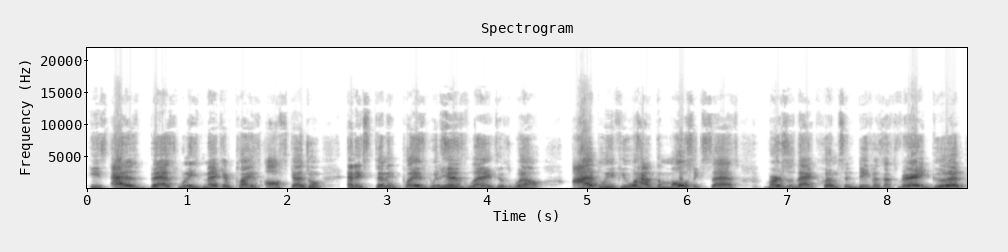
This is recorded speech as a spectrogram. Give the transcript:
he's at his best when he's making plays off schedule and extending plays with his legs as well. I believe he will have the most success versus that Clemson defense that's very good,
